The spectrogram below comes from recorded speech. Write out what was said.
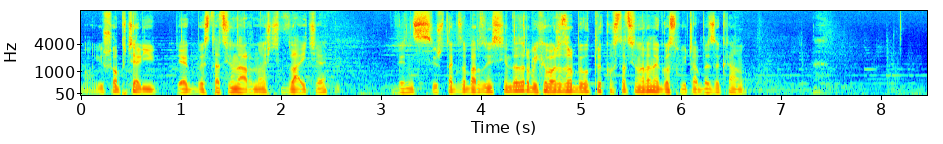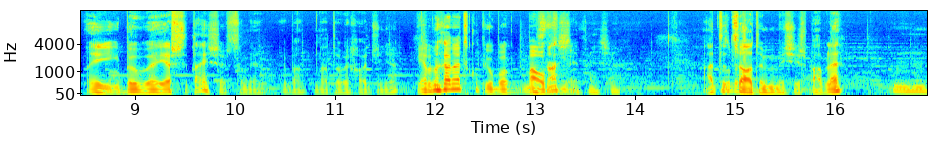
No, już obcięli jakby stacjonarność w lajcie, więc już tak za bardzo nic nie da zrobić, chyba, że zrobią tylko stacjonarnego Switcha bez ekranu. I byłby jeszcze tańszy w sumie chyba, na to wychodzi, nie? Ja bym chyba nawet kupił, bo mało w Znacznie sumie. tańsze. A ty co o tym myślisz, Pawle? Mhm.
